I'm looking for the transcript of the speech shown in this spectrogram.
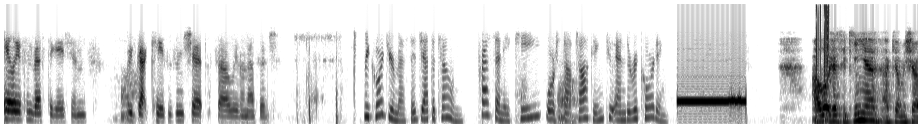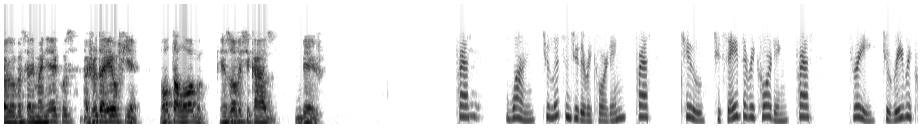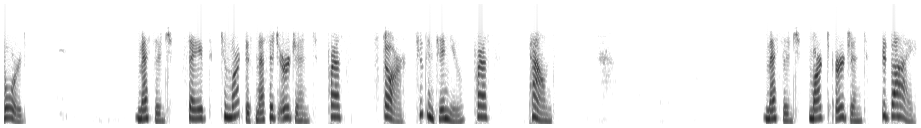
Alias Investigations. We've got cases and shit, so leave a message. Record your message at the tone. Press any key or stop talking to end the recording. Alô, Jessiquinha, aqui é o Michel Lobo, Série Maníacos. Ajuda eu, fia. Volta logo, resolve esse caso. Um beijo. Press 1 to listen to the recording. Press 2 to save the recording. Press 3 to re-record. Message saved. To mark this message urgent, press star. To continue, press pound. Message marked urgent. Goodbye.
